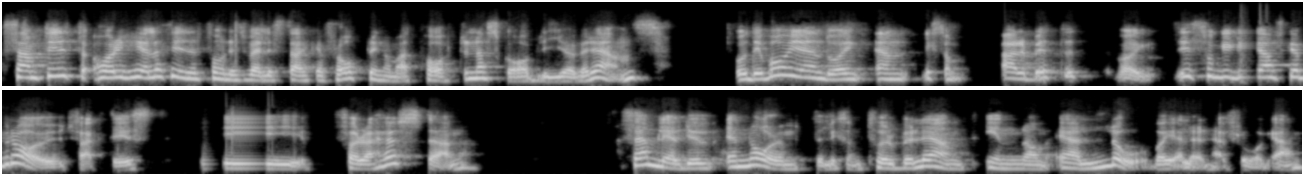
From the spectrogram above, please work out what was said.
Samtidigt har det hela tiden funnits väldigt starka förhoppningar om att parterna ska bli överens. Och det var ju ändå en, en liksom, arbetet var, det såg ju ganska bra ut faktiskt i förra hösten. Sen blev det ju enormt liksom, turbulent inom LO vad gäller den här frågan.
